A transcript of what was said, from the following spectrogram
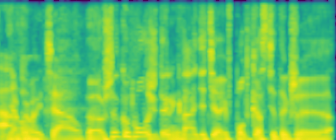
Ahoj, Ďakujeme. čau. Uh, Všetko dôležité nájdete aj v podcaste, takže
